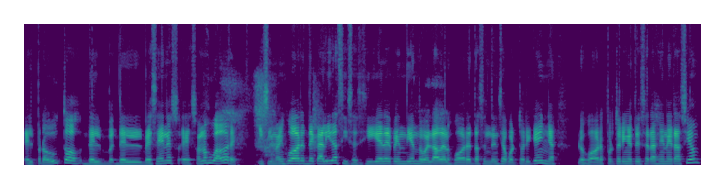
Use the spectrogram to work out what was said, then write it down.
el producto del, del BCN eh, son los jugadores y si no hay jugadores de calidad, si se sigue dependiendo ¿verdad? de los jugadores de ascendencia puertorriqueña, los jugadores puertorriqueños de tercera generación,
